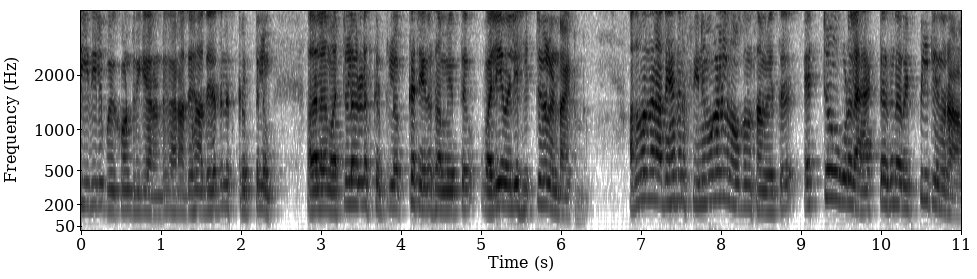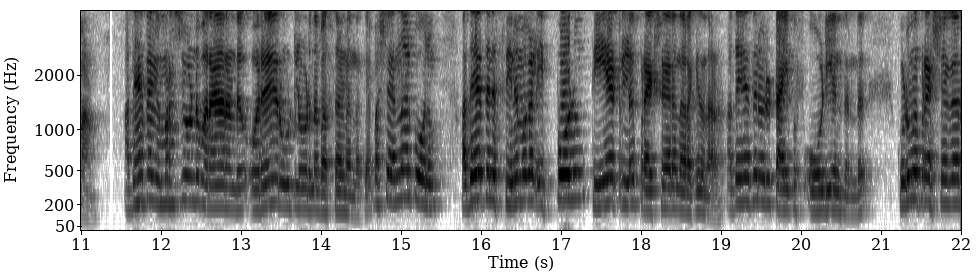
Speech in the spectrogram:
രീതിയിൽ പോയിക്കൊണ്ടിരിക്കാറുണ്ട്. കാരണം അദ്ദേഹം അദ്ദേഹത്തിന്റെ സ്ക്രിപ്റ്റിലും അതല്ലാതെ മറ്റുള്ളവരുടെ സ്ക്രിപ്റ്റിലും ഒക്കെ ചെയ്ത സമയത്ത് വലിയ വലിയ ഹിറ്റുകൾ ഉണ്ടായിട്ടുണ്ട്. അതുപോലെ തന്നെ അദ്ദേഹത്തിന്റെ സിനിമകളിൽ നോക്കുന്ന സമയത്ത് ഏറ്റവും കൂടുതൽ ആക്ടേഴ്സിനെ റിപ്പീറ്റ് ചെയ്യുന്ന ഒരാളാണ്. അദ്ദേഹത്തെ വിമർശിച്ചുകൊണ്ട് പറയാറുണ്ട് ഒരേ റൂട്ടിൽ ഓടുന്ന ബസ്സാണ് എന്നൊക്കെ. പക്ഷേ എന്നാൽ പോലും അദ്ദേഹത്തിന്റെ സിനിമകൾ ഇപ്പോഴും തിയേറ്ററിൽ പ്രേക്ഷകരെ നിറയ്ക്കുന്നതാണ്. അദ്ദേഹത്തിന് ഒരു ടൈപ്പ് ഓഫ് ഓഡിയൻസ് ഉണ്ട്. കുടുംബ പ്രേക്ഷകർ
